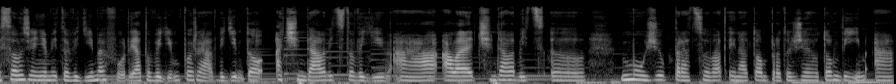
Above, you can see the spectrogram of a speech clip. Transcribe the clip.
samozřejmě my to vidíme furt, já to vidím pořád, vidím to a čím dál víc to vidím, a, ale čím dál víc uh, můžu pracovat i na tom, protože o tom vím a,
